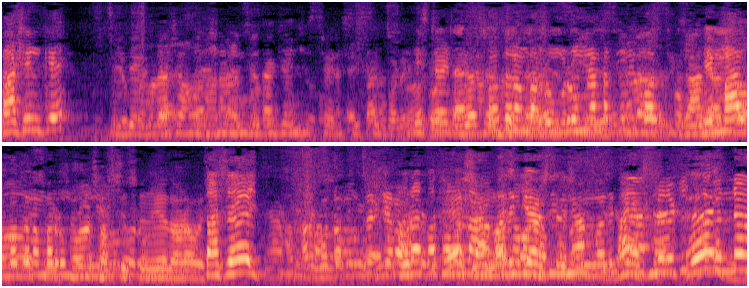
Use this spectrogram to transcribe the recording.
তাসিনকে কত নাম্বার রুম রুম নাম্বার এই মাল কত নাম্বার রুম তাসিন ওরা কথা বলে সাংবাদিক আসছে সাংবাদিক না।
